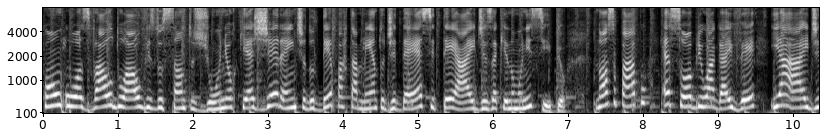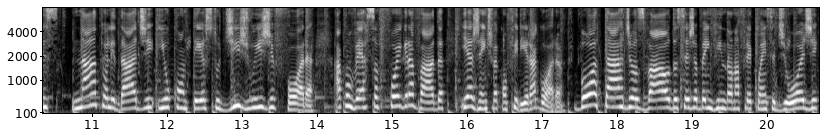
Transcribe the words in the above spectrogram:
com o Oswaldo Alves dos Santos Júnior, que é gerente do Departamento de DST AIDS aqui no município. Nosso papo é sobre o HIV e a AIDS na atualidade e o contexto de Juiz de Fora. A conversa foi gravada e a gente vai conferir agora. Boa tarde, Oswaldo. Seja bem-vindo ao Na Frequência de hoje.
